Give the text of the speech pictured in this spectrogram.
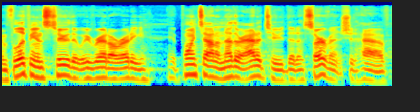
In Philippians 2, that we read already, it points out another attitude that a servant should have.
